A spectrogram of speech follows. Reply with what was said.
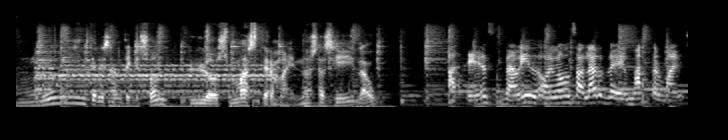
muy interesante que son los mastermind. ¿No es así, Lau? Así es, David. Hoy vamos a hablar de masterminds.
